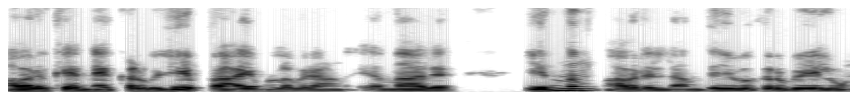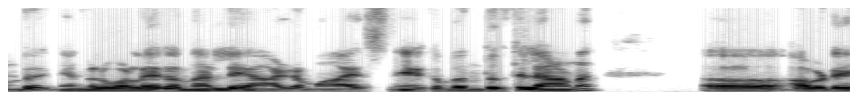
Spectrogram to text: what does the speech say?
അവരൊക്കെ എന്നേക്കാൾ വലിയ പ്രായമുള്ളവരാണ്. എന്നാൽ ഇന്നും അവരെല്ലാം ദൈവകൃപയിലുണ്ട്. ഞങ്ങൾ വളരെ നല്ല ആഴമായ സ്നേഹബന്ധത്തിലാണ്. അവിടെ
